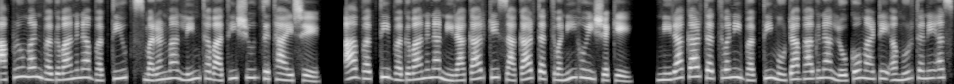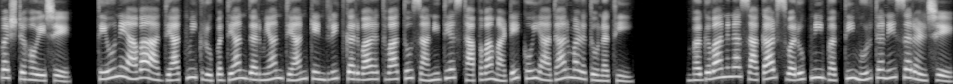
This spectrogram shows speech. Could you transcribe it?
આપણું મન ભગવાનના ભક્તિયુક્ત સ્મરણમાં લીન થવાથી શુદ્ધ થાય છે. આ ભક્તિ ભગવાનના નિરાકાર કે સાકાર તત્વની હોઈ શકે. નિરાકાર તત્વની ભક્તિ મોટાભાગના લોકો માટે અમૂર્ત અને અસ્પષ્ટ હોય છે. તેઓને આવા આધ્યાત્મિક રૂપધ્યાન દરમિયાન ધ્યાન કેન્દ્રિત કરવા અથવા તો સાનિધ્ય સ્થાપવા માટે કોઈ આધાર મળતો નથી. ભગવાનના સાકાર સ્વરૂપની ભક્તિ મૂર્ત અને સરળ છે.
